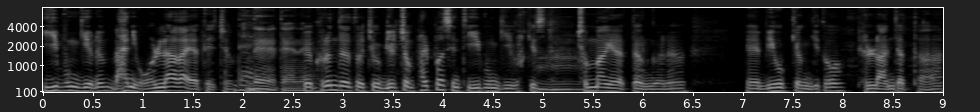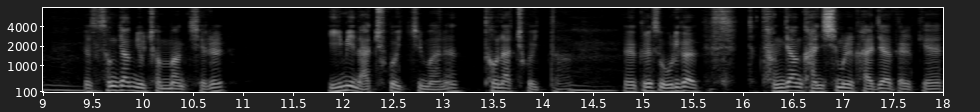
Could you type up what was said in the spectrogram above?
2분기는 많이 올라가야 되죠. 네. 네, 네, 네. 예, 그런데도 지금 1.8% 2분기 그렇게 음. 전망해놨다는 거는 예, 미국 경기도 별로 안 좋다. 음. 그래서 성장률 전망치를 이미 낮추고 있지만은 더 낮추고 있다. 음. 예, 그래서 우리가 당장 관심을 가져야 될 게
